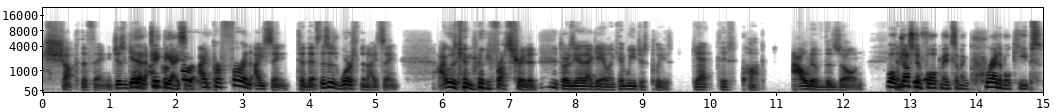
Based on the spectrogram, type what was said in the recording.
chuck the thing. Just get yeah, it. Take the icing. I'd prefer an icing to this. This is worse than icing. I was getting really frustrated towards the end of that game. Like, can we just please get this puck out of the zone? Well, and Justin Faulk made some incredible keeps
